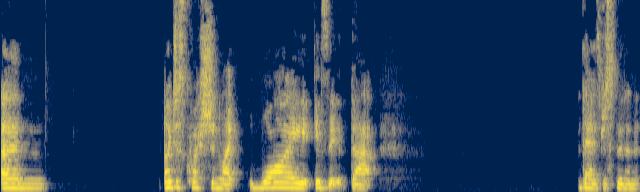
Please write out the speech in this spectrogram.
Um, I just question like why is it that there's just been an,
